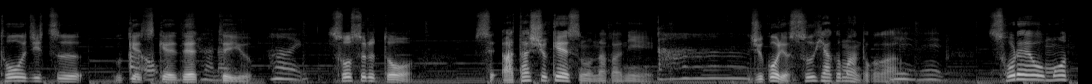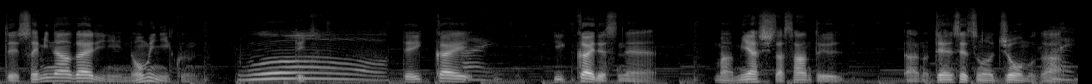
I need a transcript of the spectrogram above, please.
当日受付でっていう。はい。そうするとせアタッシュケースの中にあ受講料数百万とかがあええそれを持ってセミナー帰りに飲みに行くん。で一回、はい。一回ですね、まあ、宮下さんというあの伝説の常務がはい。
